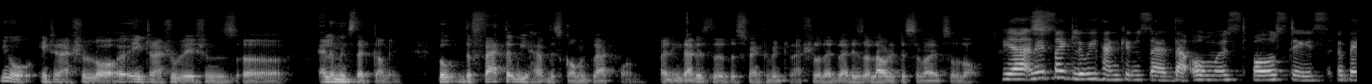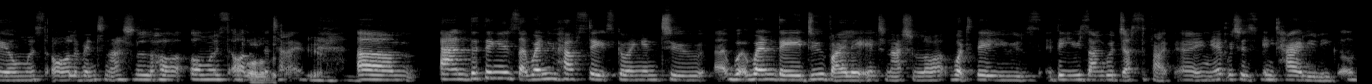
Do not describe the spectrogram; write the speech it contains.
you know, international law, uh, international relations uh, elements that come in. But the fact that we have this common platform, I think that is the, the strength of international that that has allowed it to survive so long. Yeah, and it's like Louis Henkin said that almost all states obey almost all of international law almost all, All of of the the time. time, Um, and the thing is that when you have states going into uh, w- when they do violate international law, what they use they use language justifying it, which is entirely legal.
